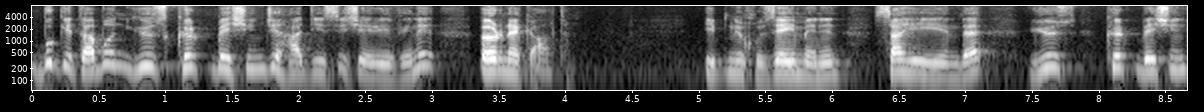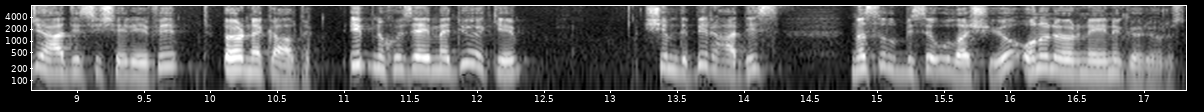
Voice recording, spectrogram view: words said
bu kitabın 145. hadisi şerifini örnek aldım. İbni Huzeyme'nin sahihinde 145. hadisi şerifi örnek aldık. İbni Huzeyme diyor ki, şimdi bir hadis nasıl bize ulaşıyor onun örneğini görüyoruz.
